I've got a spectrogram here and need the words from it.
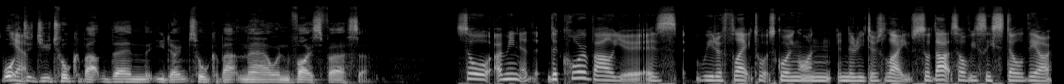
what yeah. did you talk about then that you don't talk about now and vice versa? So, I mean, the core value is we reflect what's going on in the readers' lives. So that's obviously still there,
